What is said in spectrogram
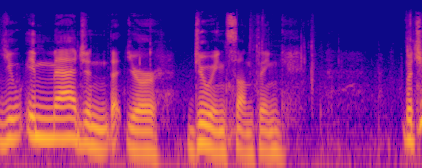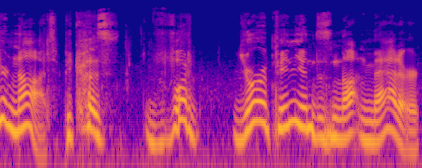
you imagine that you're doing something, but you're not because what your opinion does not matter.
